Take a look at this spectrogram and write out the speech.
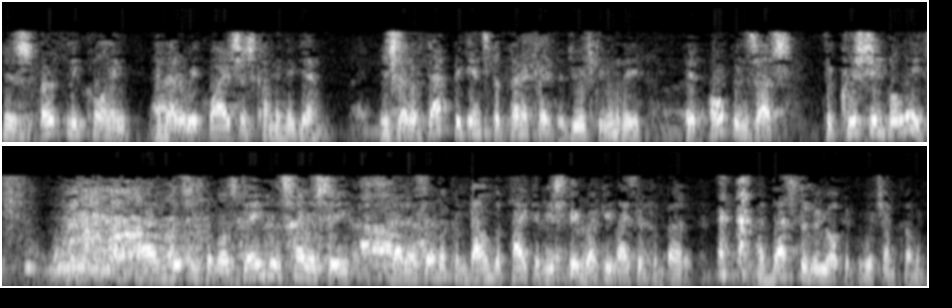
his earthly calling and that it requires his coming again. He said if that begins to penetrate the Jewish community, it opens us to Christian belief. And this is the most dangerous heresy that has ever come down the pike and needs to be recognized and combated. And that's the New York into which I'm coming.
